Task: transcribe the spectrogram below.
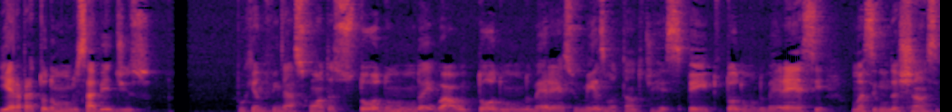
E era para todo mundo saber disso. Porque no fim das contas, todo mundo é igual e todo mundo merece o mesmo tanto de respeito, todo mundo merece uma segunda chance,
